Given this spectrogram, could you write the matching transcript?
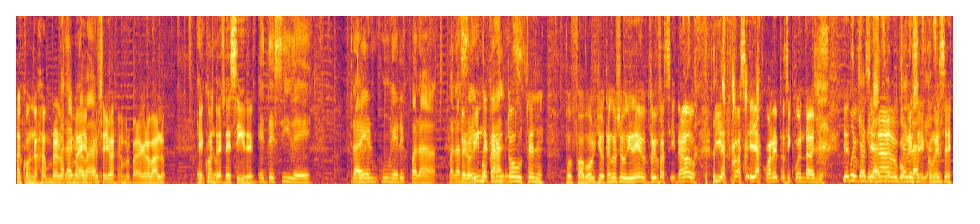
Ah, cuando Alhambra lo firma ella, lleva Alhambra para grabarlo. es cuando él decide. él decide traer mujeres para para Pero hacer linda que eran vocales. todos ustedes. Por favor, yo tengo esos videos, estoy fascinado. Y esto hace ya 40, 50 años. Yo estoy Muchas fascinado con, ese, con ese,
